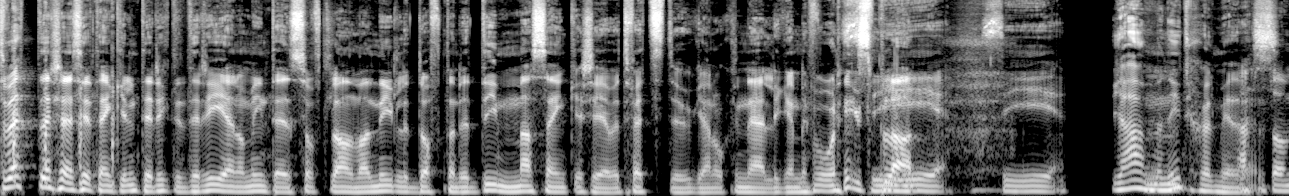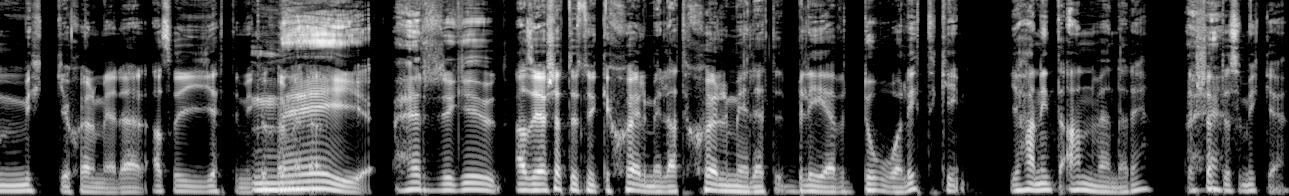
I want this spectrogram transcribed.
Tvätten känns helt enkelt inte riktigt ren om inte en Softlan vaniljdoftande dimma sänker sig över tvättstugan och närliggande våningsplan. Se, se. Jag använder Mm. inte sköljmedel. Alltså mycket sköljmedel. Alltså jättemycket sköljmedel. Nej, herregud. Alltså jag köpte så mycket sköljmedel att sköljmedlet blev dåligt, Kim. Jag hann inte använda det. Jag köpte så mycket.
